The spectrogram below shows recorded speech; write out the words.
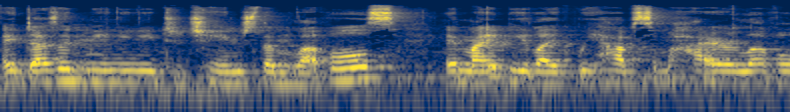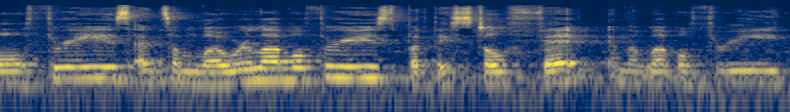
It doesn't mean you need to change them levels. It might be like we have some higher level threes and some lower level threes, but they still fit in the level three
